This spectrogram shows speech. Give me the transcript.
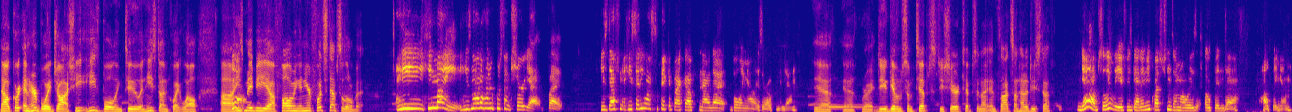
Now, of course, and her boy Josh, he he's bowling too, and he's done quite well. Uh, He's maybe uh, following in your footsteps a little bit. He he might. He's not hundred percent sure yet, but he's definitely. He said he wants to pick it back up now that bowling alleys are open again. Yeah. Yeah. Right. Do you give him some tips? Do you share tips and, and thoughts on how to do stuff? Yeah, absolutely. If he's got any questions, I'm always open to helping him.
